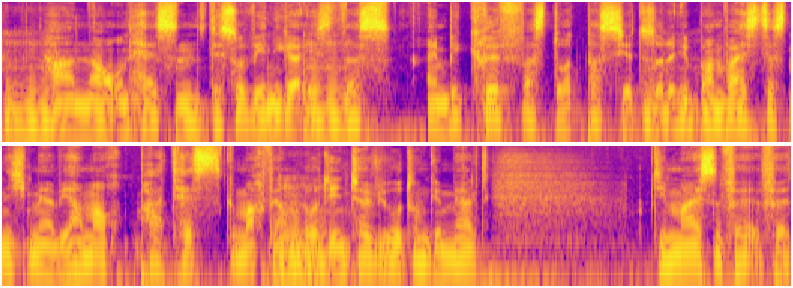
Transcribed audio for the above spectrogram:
mhm. Hanau und Hessen, desto weniger mhm. ist das ein Begriff, was dort passiert ist. Mhm. Oder man weiß das nicht mehr. Wir haben auch ein paar Tests gemacht, wir haben mhm. Leute interviewt und gemerkt, die meisten ver, ver,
